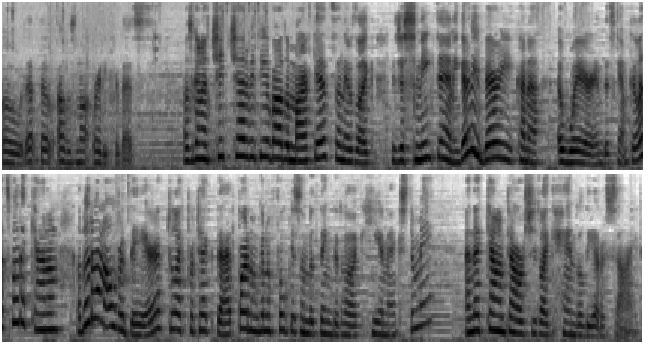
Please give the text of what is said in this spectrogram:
Oh, that, that I was not ready for this. I was gonna chit chat with you about the markets, and it was like it just sneaked in. You gotta be very kind of aware in this game. Okay, let's build a cannon. I'll build one over there to like protect that part. I'm gonna focus on the thing that like here next to me, and that cannon tower should like handle the other side.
